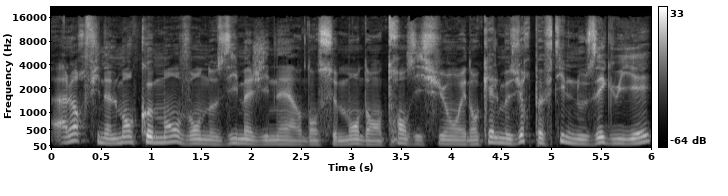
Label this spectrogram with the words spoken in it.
Alors finalement, comment vont nos imaginaires dans ce monde en transition et dans quelle mesure peuvent-ils nous aiguiller?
